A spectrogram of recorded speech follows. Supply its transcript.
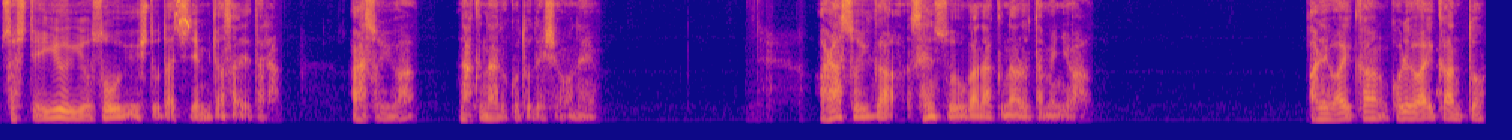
そしていよいよそういう人たちで満たされたら争いはなくなることでしょうね。争いが戦争がなくなるためにはあれはいかんこれはいかんと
